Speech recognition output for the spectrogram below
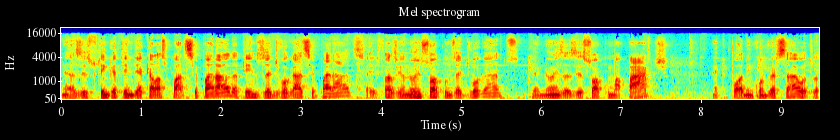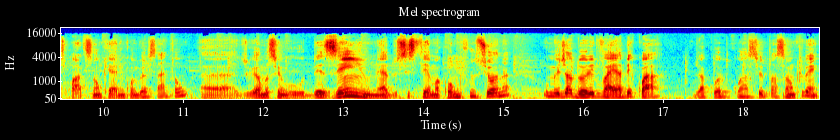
né? Às vezes tu tem que atender aquelas partes separadas, atende os advogados separados, aí faz reuniões só com os advogados, reuniões às vezes só com uma parte né, que podem conversar, outras partes não querem conversar. Então, uh, digamos assim, o desenho né, do sistema, como funciona, o mediador ele vai adequar de acordo com a situação que vem.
